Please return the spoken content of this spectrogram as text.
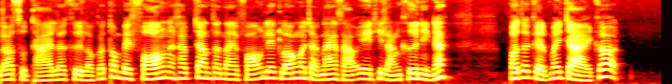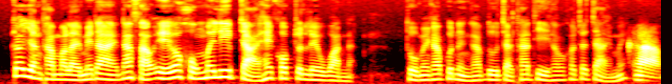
แล้วสุดท้ายแล้วคือเราก็ต้องไปฟ้องนะครับจ้างทนายฟ้องเรียกร้องมาจากนางสาวเอทีหลังคืนอีกนะเพราะถ้าเกิดไม่จ่ายก็ก็ยังทำอะไรไม่ได้นางสาวเอก็คงไม่รีบจ่ายให้ครบจนเร็ววันอะถูกไหมครับคุณหนึ่งครับ ดูจากท่าทีเขาเขาจะจ่ายไหมครับ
